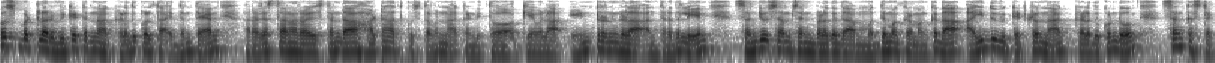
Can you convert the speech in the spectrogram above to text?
ಜೋಸ್ ಬಟ್ಲರ್ ವಿಕೆಟನ್ನು ಕಳೆದುಕೊಳ್ತಾ ಇದ್ದಂತೆ ರಾಜಸ್ಥಾನ ರಾಯಲ್ಸ್ ತಂಡ ಹಠಾತ್ ಕುಸಿತವನ್ನು ಕಂಡಿತು ಕೇವಲ ಎಂಟು ರನ್ಗಳ ಅಂತರದಲ್ಲಿ ಸಂಜು ಸ್ಯಾಮ್ಸನ್ ಬಳಗದ ಮಧ್ಯಮ ಕ್ರಮಾಂಕದ ಐದು ವಿಕೆಟ್ಗಳನ್ನು ಕಳೆದುಕೊಂಡು ಸಂಕಷ್ಟಕ್ಕೆ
